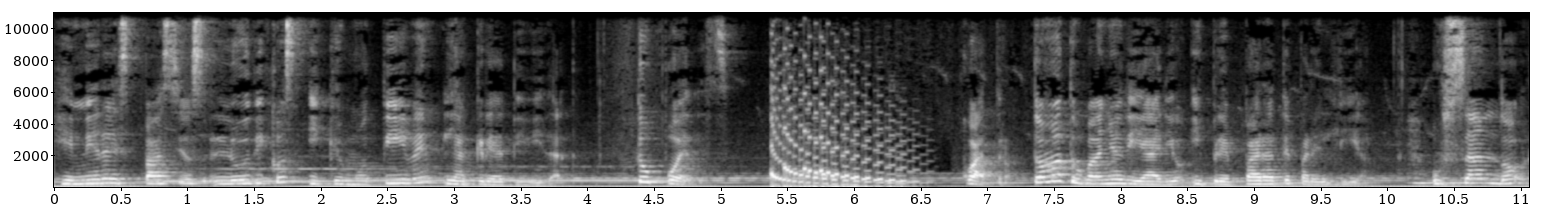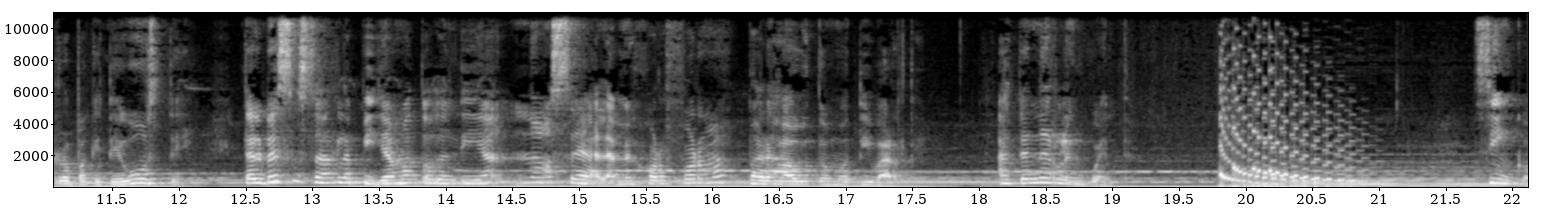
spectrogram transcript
genera espacios lúdicos y que motiven la creatividad. Tú puedes. 4. Toma tu baño diario y prepárate para el día usando ropa que te guste. Tal vez usar la pijama todo el día no sea la mejor forma para automotivarte. A tenerlo en cuenta. 5.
